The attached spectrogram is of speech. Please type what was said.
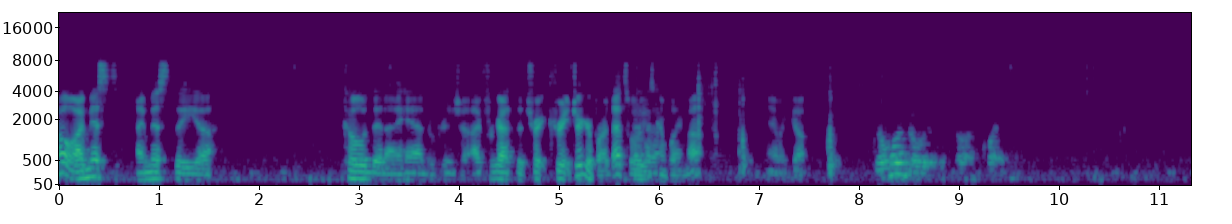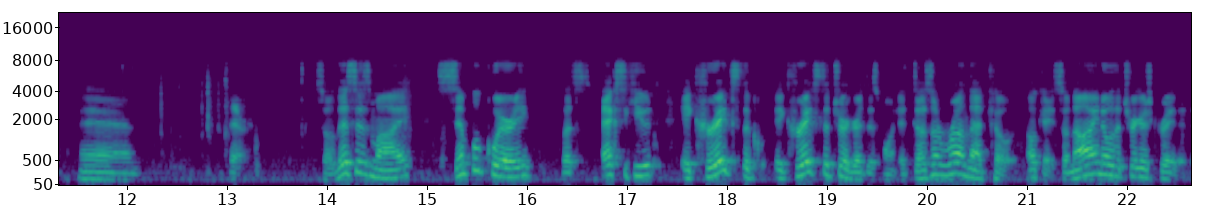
Oh, I missed I missed the uh, code that I had originally. I forgot the tri create trigger part. That's what he was complaining about. There we go. No wonder it was not quite. And there. So this is my simple query. Let's execute. It creates the it creates the trigger at this point. It doesn't run that code. Okay, so now I know the trigger is created.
